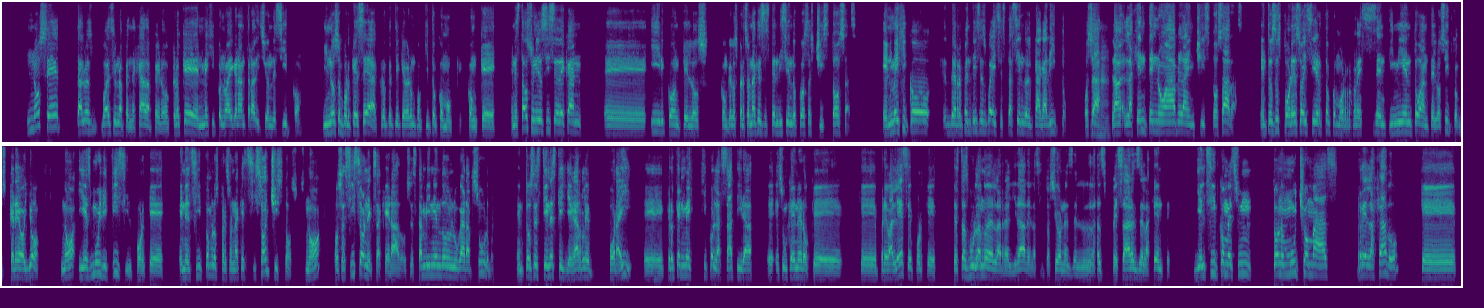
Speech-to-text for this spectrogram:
no sé, tal vez voy a decir una pendejada, pero creo que en México no hay gran tradición de sitcom. Y no sé por qué sea, creo que tiene que ver un poquito como con que en Estados Unidos sí se dejan eh, ir con que los con que los personajes estén diciendo cosas chistosas. En México, de repente dices, güey, se está haciendo el cagadito. O sea, la, gente no habla en chistosadas. Entonces, por eso hay cierto como resentimiento ante los sitcoms, creo yo, ¿no? Y es muy difícil porque en el sitcom los personajes sí son chistosos, ¿no? O sea, sí son exagerados, están viniendo de un lugar absurdo. Entonces tienes que llegarle por ahí. Eh, creo que en México la sátira eh, es un género que, que prevalece porque te estás burlando de la realidad, de las situaciones, de los pesares de la gente. Y el sitcom es un tono mucho más relajado que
